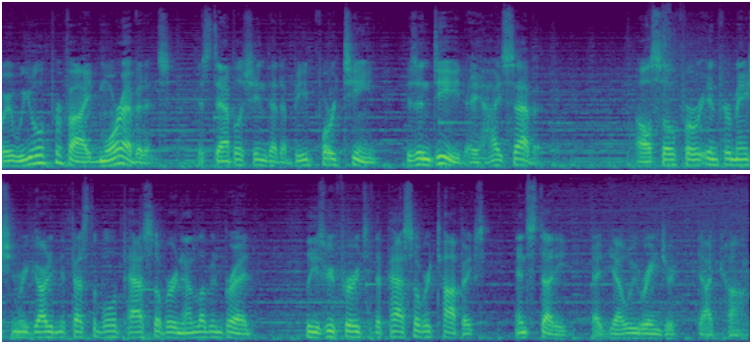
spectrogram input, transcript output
where we will provide more evidence establishing that Abib 14 is indeed a high Sabbath. Also, for information regarding the festival of Passover and unleavened bread, please refer to the Passover topics and study at YahwehRanger.com.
